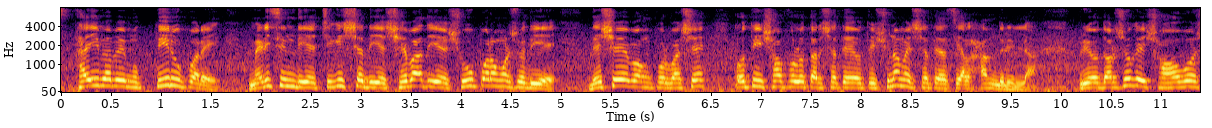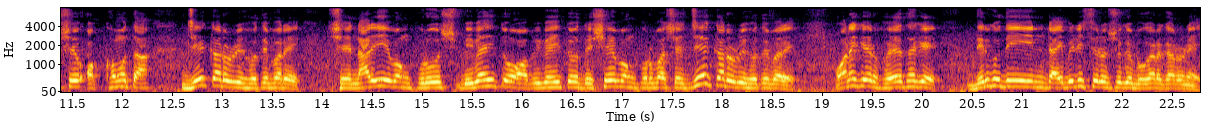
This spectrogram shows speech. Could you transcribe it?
স্থায়ীভাবে মুক্তির উপরে মেডিসিন দিয়ে, চিকিৎসা দিয়ে, সেবা দিয়ে, সুপরামর্শ দিয়ে দেশে এবং প্রবাসে অতি সফলতার সাথে, অতি সুনামের সাথে আছি, আলহামদুলিল্লাহ। প্রিয় দর্শক, এই সহবাসে অক্ষমতা যে কারোরই হতে পারে, সে নারী এবং পুরুষ, বিবাহিত অবিবাহিত, দেশে এবং প্রবাসে যে কারোরই হতে পারে, অনেকের হয়ে থাকে দীর্ঘদিন ডায়াবেটিসের অসুখে ভোগার কারণে,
